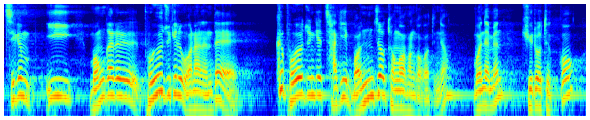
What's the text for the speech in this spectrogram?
지금 이 뭔가를 보여주기를 원하는데 그 보여준 게 자기 먼저 경험한 거거든요. 뭐냐면 귀로 듣고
